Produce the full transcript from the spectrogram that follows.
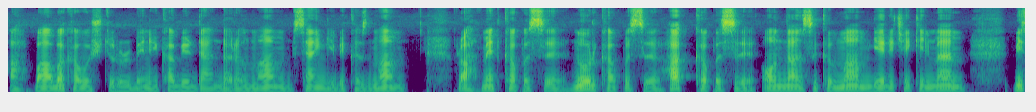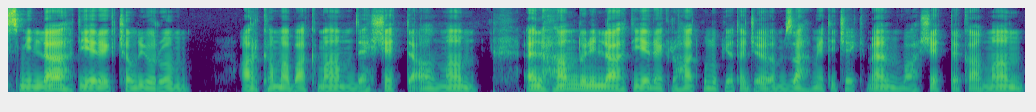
Ahbaba kavuşturur beni kabirden darılmam, sen gibi kızmam.'' Rahmet kapısı, nur kapısı, hak kapısı, ondan sıkılmam, geri çekilmem. Bismillah diyerek çalıyorum. Arkama bakmam, dehşet de almam. Elhamdülillah diyerek rahat bulup yatacağım. Zahmeti çekmem, vahşette kalmam.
